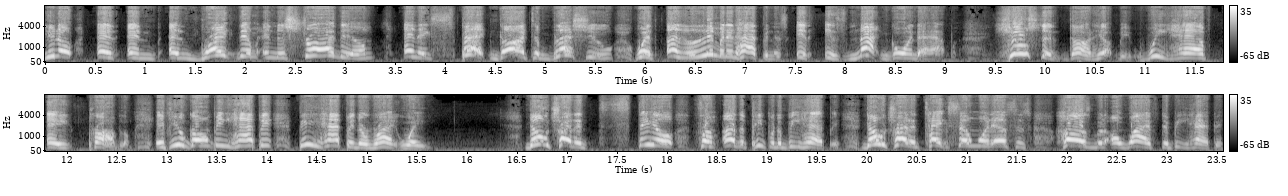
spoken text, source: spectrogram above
you know, and, and, and break them and destroy them and expect God to bless you with unlimited happiness. It is not going to happen. Houston, God help me, we have a problem. If you're going to be happy, be happy the right way. Don't try to steal from other people to be happy. Don't try to take someone else's husband or wife to be happy.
